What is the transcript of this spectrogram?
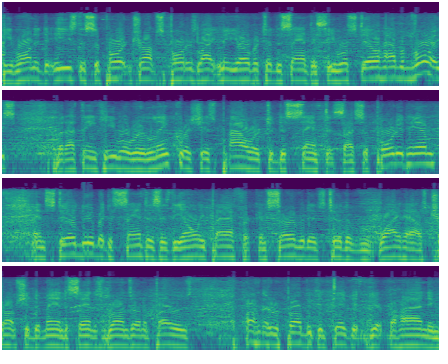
he wanted to ease the support and Trump supporters like me over to DeSantis. He will still have a voice, but I think he will relinquish his power to DeSantis. I supported him and still do, but DeSantis is the only path for conservatives to the White House. Trump should demand DeSantis runs unopposed on the Republican ticket. and Get behind him.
